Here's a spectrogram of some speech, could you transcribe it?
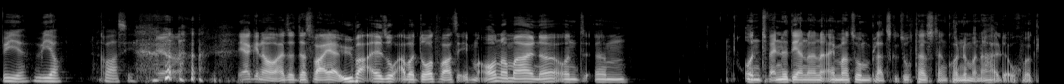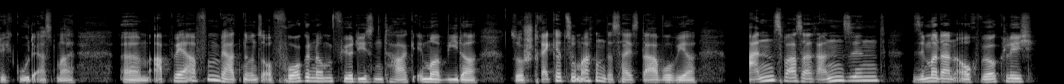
wie wir quasi. Ja. ja, genau. Also das war ja überall so, aber dort war es eben auch normal, ne? Und ähm, und wenn du dir dann einmal so einen Platz gesucht hast, dann konnte man halt auch wirklich gut erstmal ähm, abwerfen. Wir hatten uns auch vorgenommen, für diesen Tag immer wieder so Strecke zu machen. Das heißt, da, wo wir ans Wasser ran sind, sind wir dann auch wirklich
